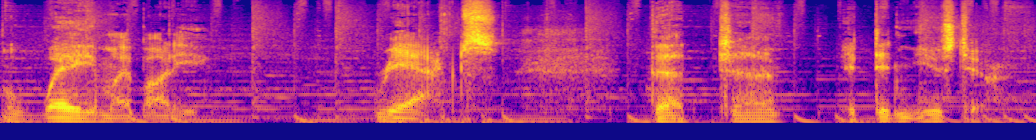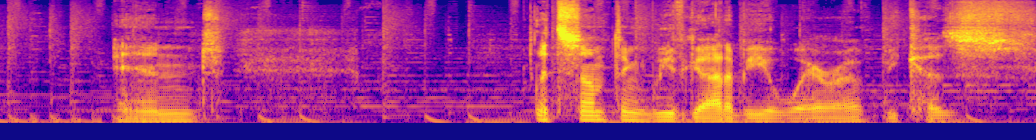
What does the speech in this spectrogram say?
a way my body reacts that uh, it didn't used to. And it's something we've got to be aware of because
